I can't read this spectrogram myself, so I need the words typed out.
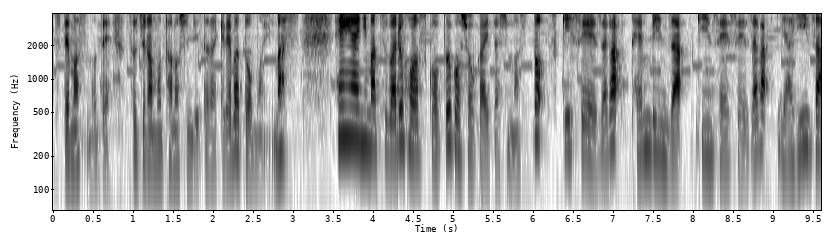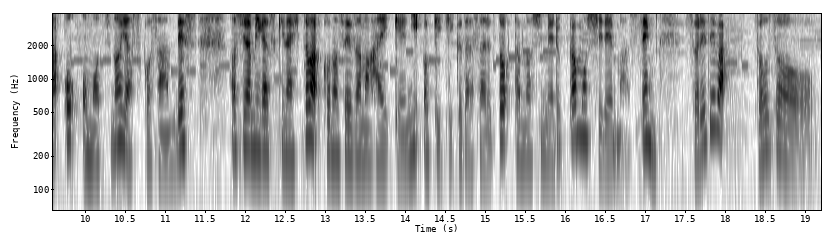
してますので、そちらも楽しんでいただければと思います。偏愛にまつわるホロスコープご紹介いたしますと、月星座が天秤座、金星星座がヤギ座をお持ちのやすこさんです。星読みが好きな人は、この星座も背景にお聞きくださると楽しめるかもしれません。それでは、どうぞ。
